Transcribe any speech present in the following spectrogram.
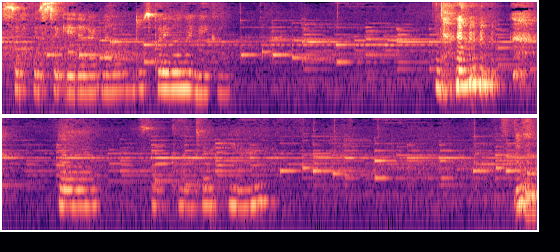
sophisticated right now. I'm just putting on my makeup. um, so contour here. Oh,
